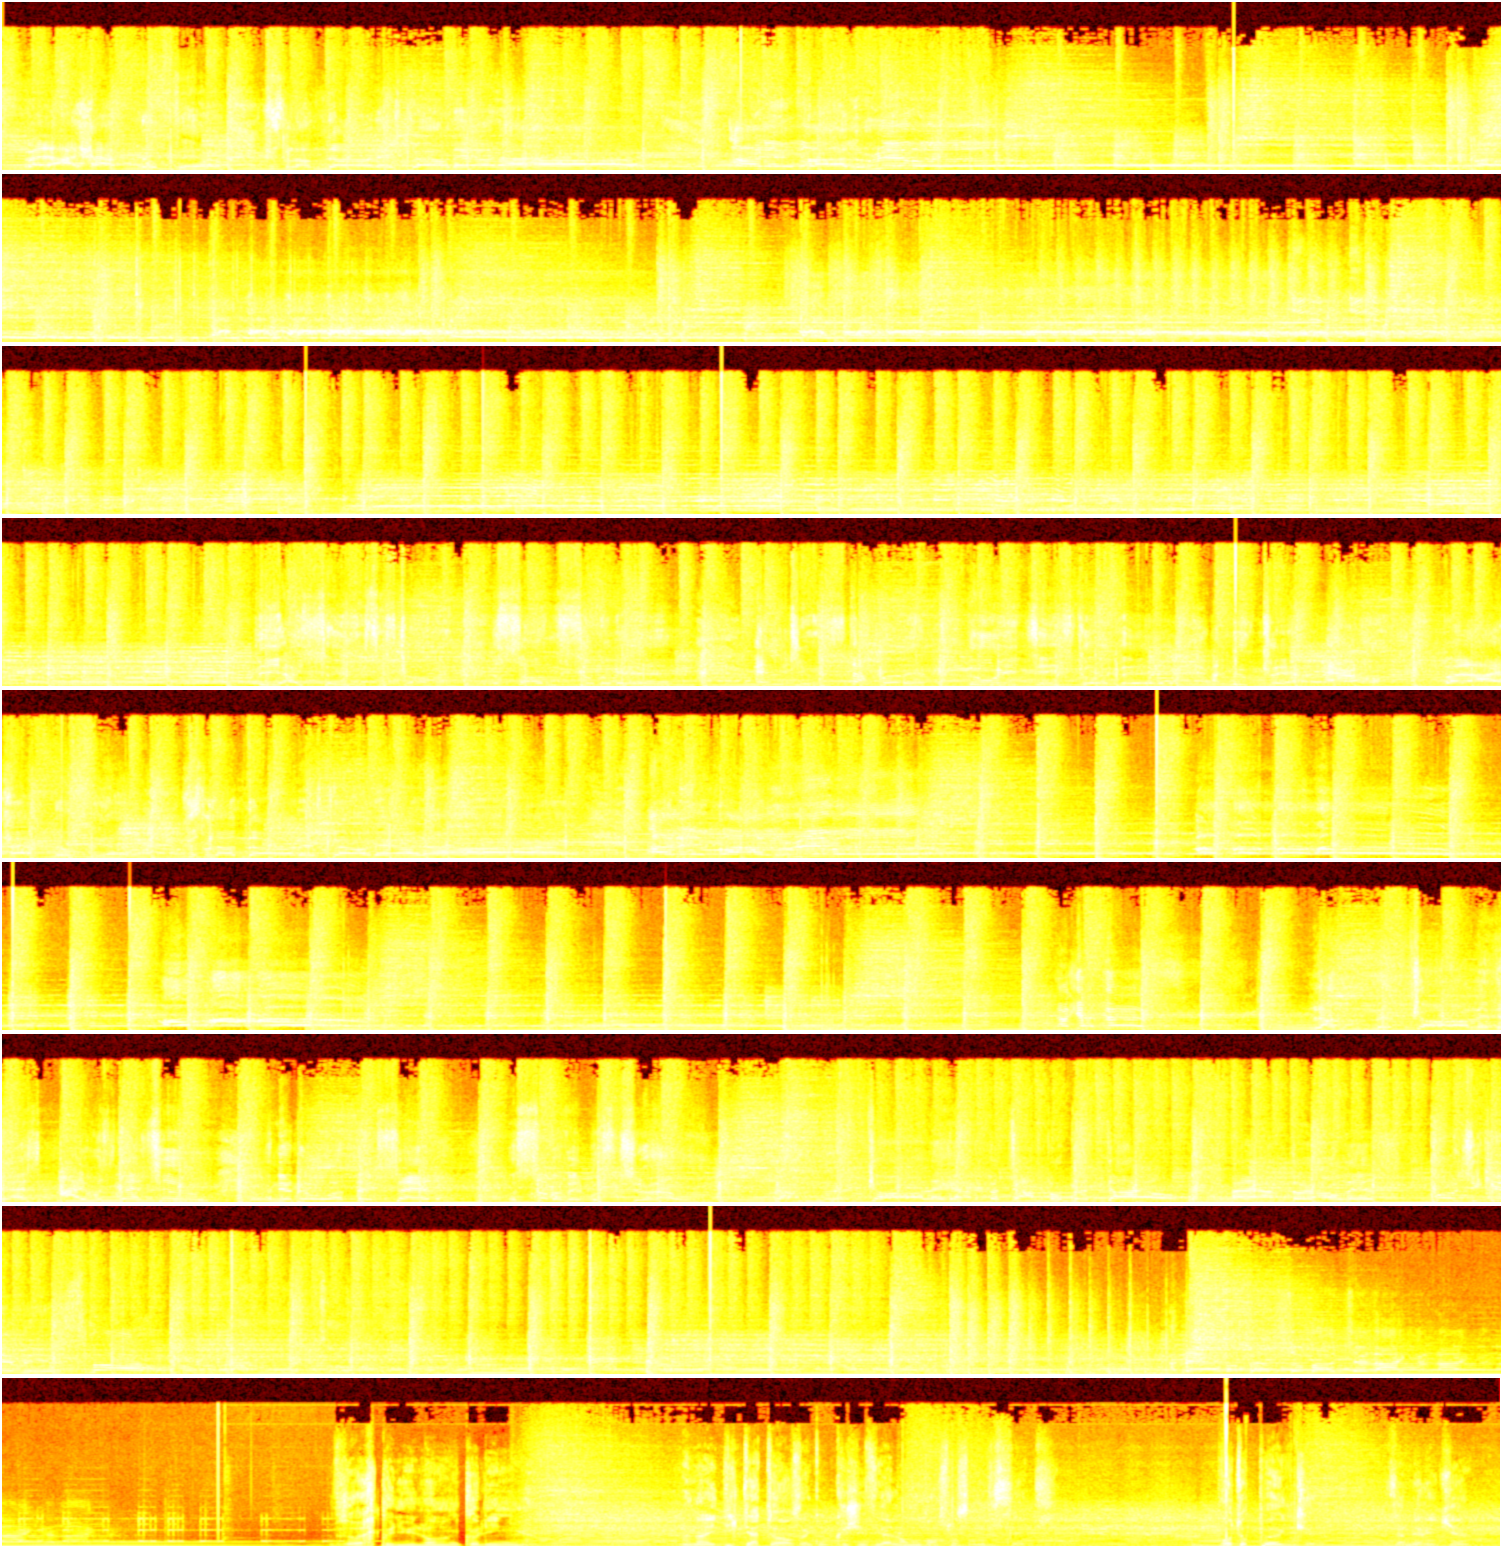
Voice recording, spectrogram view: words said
But I have no fear, cause London is drowning. I, I live by the river. Reconnu London Calling. Maintenant, les Dictators, un groupe que j'ai vu à Londres en 77. Protopunk, les Américains.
